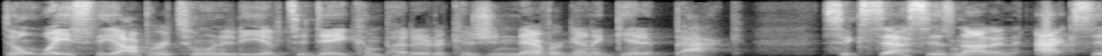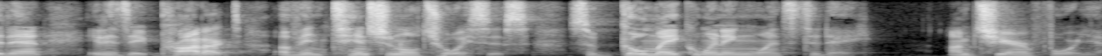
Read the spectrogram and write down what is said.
Don't waste the opportunity of today, competitor, because you're never going to get it back. Success is not an accident, it is a product of intentional choices. So go make winning wins today. I'm cheering for you.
